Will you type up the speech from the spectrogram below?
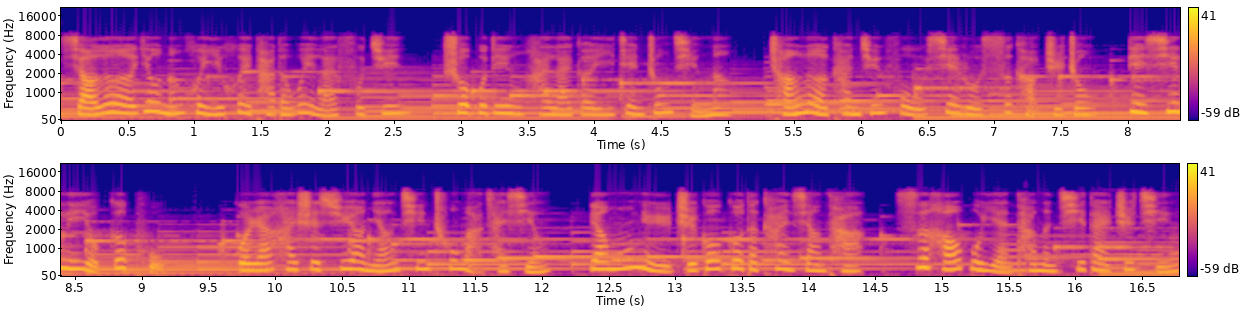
小乐又能会一会他的未来夫君，说不定还来个一见钟情呢。长乐看君父陷入思考之中，便心里有个谱，果然还是需要娘亲出马才行。两母女直勾勾的看向他，丝毫不掩他们期待之情。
